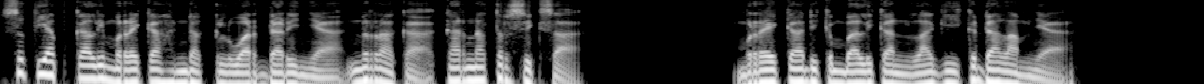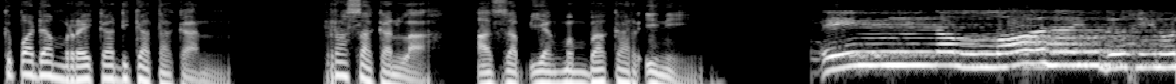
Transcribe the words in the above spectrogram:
Setiap kali mereka hendak keluar darinya neraka karena tersiksa, mereka dikembalikan lagi ke dalamnya. Kepada mereka dikatakan, rasakanlah azab yang membakar ini. Inna Allah yudkhilu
